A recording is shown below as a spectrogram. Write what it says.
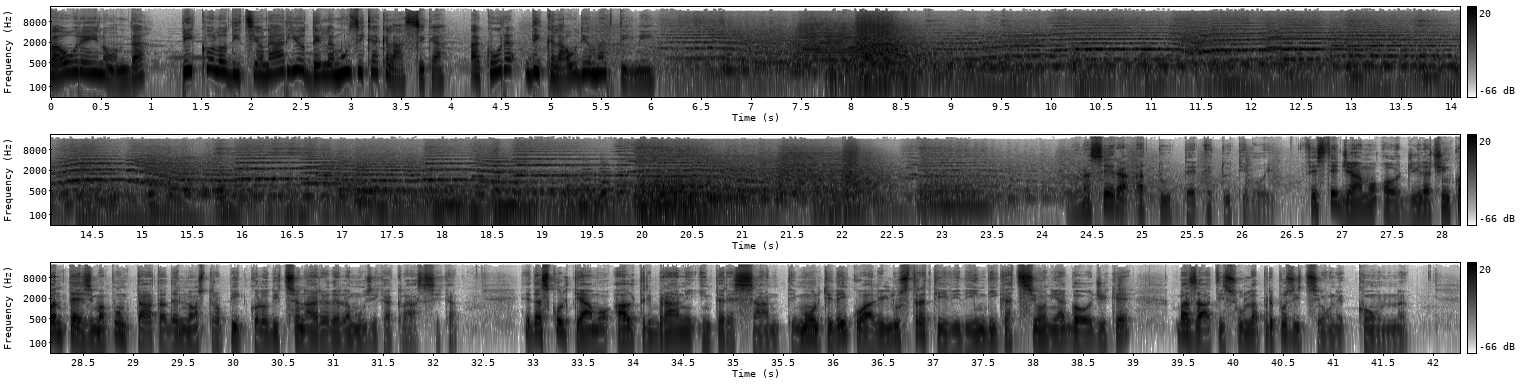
Va ora in onda Piccolo dizionario della musica classica a cura di Claudio Martini. Buonasera a tutte e tutti voi festeggiamo oggi la cinquantesima puntata del nostro piccolo dizionario della musica classica ed ascoltiamo altri brani interessanti, molti dei quali illustrativi di indicazioni agogiche basati sulla preposizione con.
